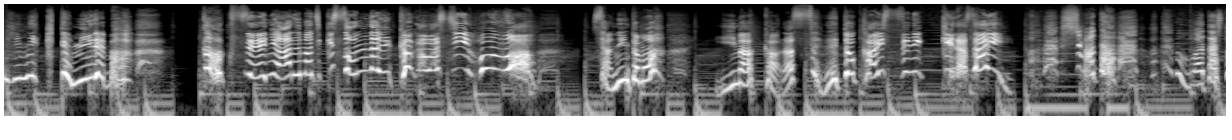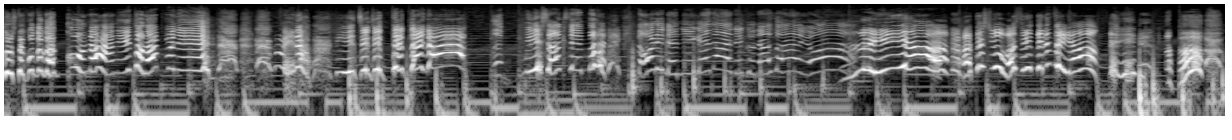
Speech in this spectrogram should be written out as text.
見に来てみれば学生にあるまじきそんないかがわしい本を。3人とも今から生徒会室に来なさい。長しまった。私としたことがこんなハニートラップに。みんな一時撤退だ。美咲先輩一人で逃げないでくださいよ。いや私を忘れてるぜよ。こ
